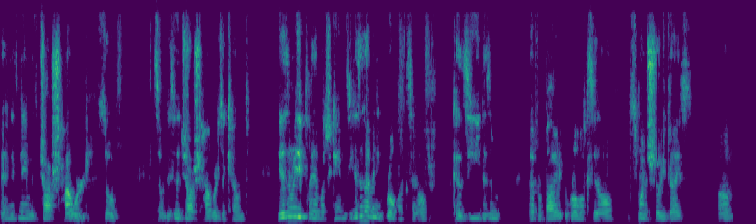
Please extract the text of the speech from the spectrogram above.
and his name is Josh Howard. So so this is Josh Howard's account. He doesn't really play that much games. He doesn't have any Robux at all because he doesn't ever buy Robux at all. Just want to show you guys um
